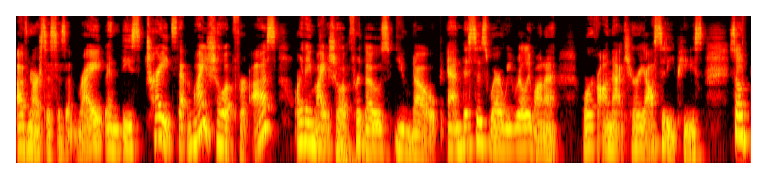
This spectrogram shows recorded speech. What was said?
of narcissism, right? And these traits that might show up for us or they might show up for those you know. And this is where we really want to work on that curiosity piece. So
